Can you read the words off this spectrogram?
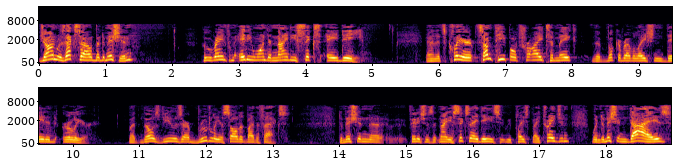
John was exiled by Domitian, who reigned from 81 to 96 AD. And it's clear, some people try to make the book of Revelation dated earlier, but those views are brutally assaulted by the facts. Domitian uh, finishes at 96 AD, he's replaced by Trajan. When Domitian dies,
